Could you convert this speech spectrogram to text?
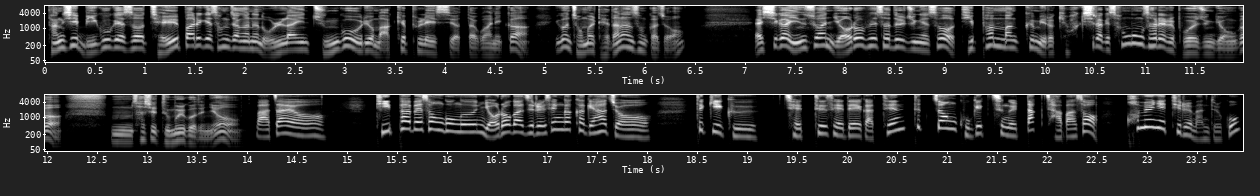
당시 미국에서 제일 빠르게 성장하는 온라인 중고 의료 마켓플레이스였다고 하니까 이건 정말 대단한 성과죠. 애쉬가 인수한 여러 회사들 중에서 디팝만큼 이렇게 확실하게 성공 사례를 보여준 경우가 음, 사실 드물거든요. 맞아요. 디팝의 성공은 여러 가지를 생각하게 하죠. 특히 그 Z세대 같은 특정 고객층을 딱 잡아서 커뮤니티를 만들고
